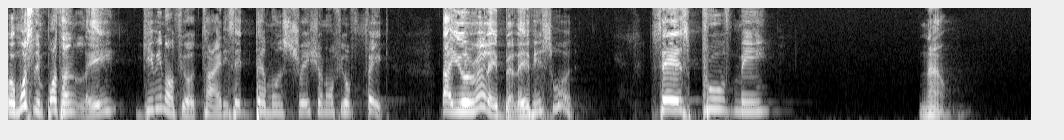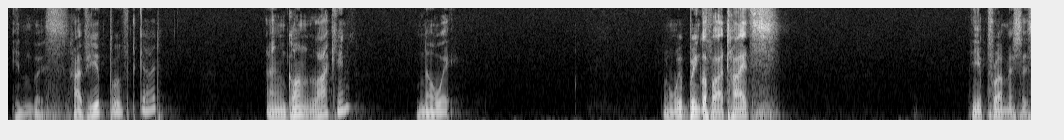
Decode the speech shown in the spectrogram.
But most importantly, giving of your tithe is a demonstration of your faith that you really believe His word. Says, prove me now in this. Have you proved God and gone lacking? No way. When we bring off our tithes, He promises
